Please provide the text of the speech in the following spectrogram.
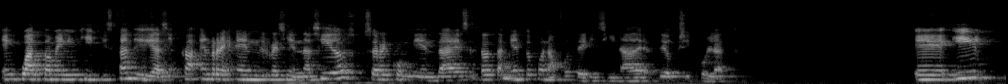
En cuanto a meningitis candidiásica en, recién nacidos, se recomienda ese tratamiento con anfotericina de, de oxicolato. y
